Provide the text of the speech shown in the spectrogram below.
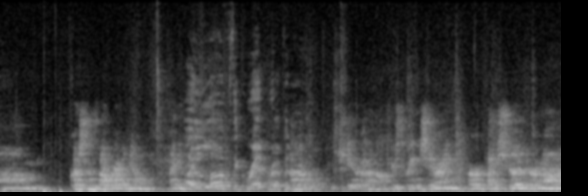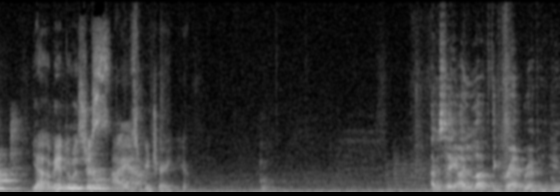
Um, questions about revenue? I, I love the grant revenue. know share, I don't know if you're screen sharing or if I should or not. Yeah, Amanda was just I am. screen sharing. Yep. I was saying, I love the grant revenue,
